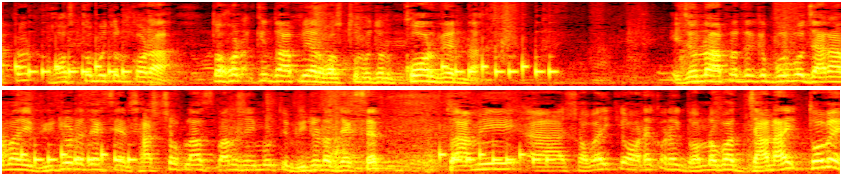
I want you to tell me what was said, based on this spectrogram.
আপনার হস্তমৈথন করা, তখন কিন্তু আপনি আর হস্তমৈথন করবেন না। এই জন্য আপনাদেরকে বলব, যারা আমার এই ভিডিওটা দেখছেন, সাতশো প্লাস মানুষ এই মুহূর্তে ভিডিওটা দেখছেন, তো আমি সবাইকে অনেক অনেক ধন্যবাদ জানাই। তবে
